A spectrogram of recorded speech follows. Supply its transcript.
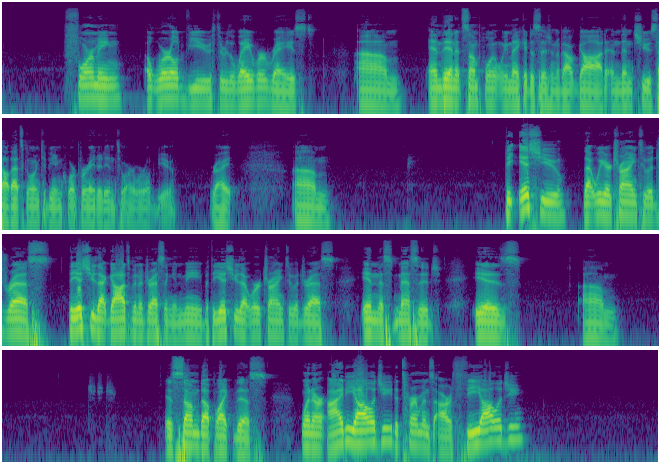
forming a worldview through the way we're raised. Um, and then at some point we make a decision about God and then choose how that's going to be incorporated into our worldview, right? Um, the issue that we are trying to address, the issue that God's been addressing in me, but the issue that we're trying to address in this message is um, is summed up like this: when our ideology determines our theology,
